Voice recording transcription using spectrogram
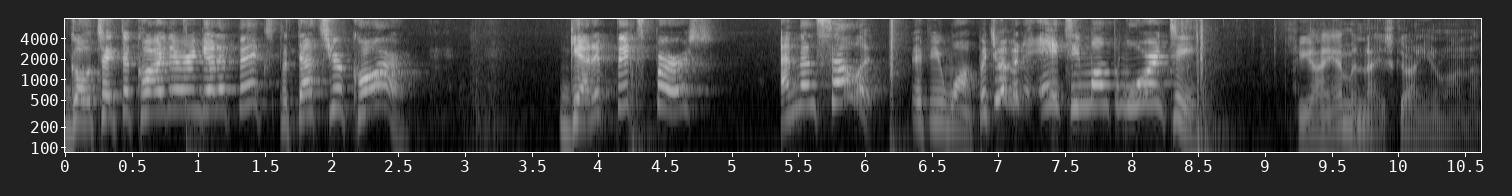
Go take the car there and get it fixed, but that's your car. Get it fixed first and then sell it if you want. But you have an 18-month warranty. See, I am a nice guy, Your Honor.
